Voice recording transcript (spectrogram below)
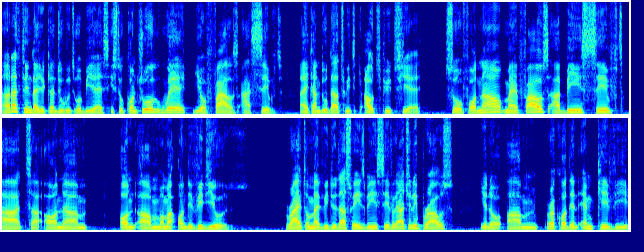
Another thing that you can do with OBS is to control where your files are saved. I can do that with output here. So for now, my files are being saved at uh, on um, on um, on, my, on the videos, right? On my video, that's where it's being saved. I can actually browse, you know, um, recording MKV.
